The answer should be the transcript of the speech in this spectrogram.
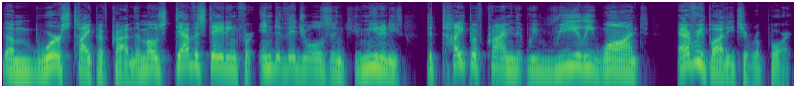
the worst type of crime, the most devastating for individuals and communities, the type of crime that we really want everybody to report.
